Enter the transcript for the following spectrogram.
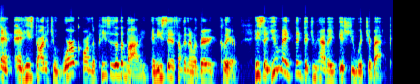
And, and he started to work on the pieces of the body. And he said something that was very clear. He said, You may think that you have an issue with your back,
